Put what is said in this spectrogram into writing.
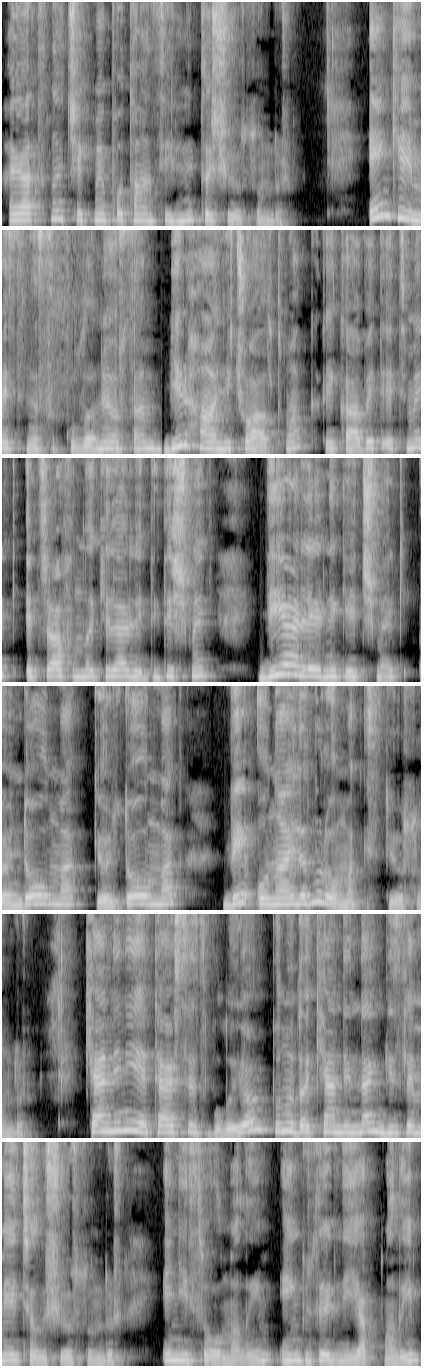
hayatına çekme potansiyelini taşıyorsundur. En kelimesini sık kullanıyorsan bir hali çoğaltmak, rekabet etmek, etrafındakilerle didişmek, diğerlerini geçmek, önde olmak, gözde olmak ve onaylanır olmak istiyorsundur. Kendini yetersiz buluyor, bunu da kendinden gizlemeye çalışıyorsundur. En iyisi olmalıyım, en güzelini yapmalıyım,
